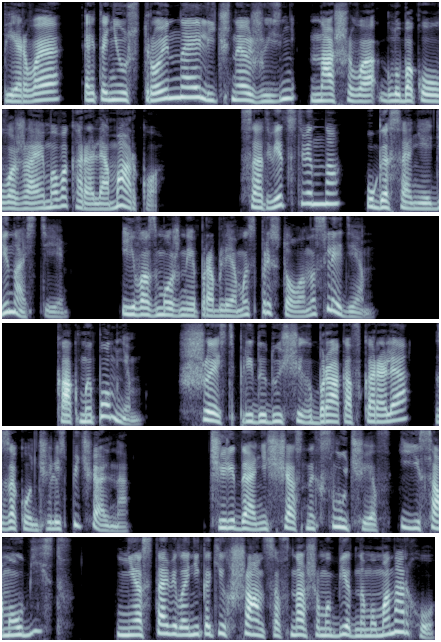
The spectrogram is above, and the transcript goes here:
Первая — это неустроенная личная жизнь нашего глубоко уважаемого короля Марко. Соответственно, угасание династии и возможные проблемы с престолонаследием. Как мы помним, шесть предыдущих браков короля закончились печально. Череда несчастных случаев и самоубийств не оставила никаких шансов нашему бедному монарху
